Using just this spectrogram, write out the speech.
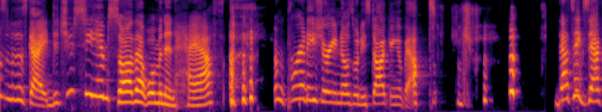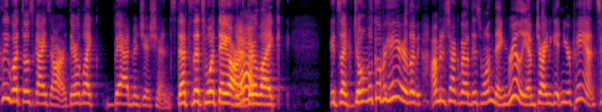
listen to this guy. Did you see him saw that woman in half? I'm pretty sure he knows what he's talking about. That's exactly what those guys are. They're like bad magicians. That's that's what they are. Yeah. They're like it's like don't look over here. Let me I'm to talk about this one thing. Really, I'm trying to get in your pants.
